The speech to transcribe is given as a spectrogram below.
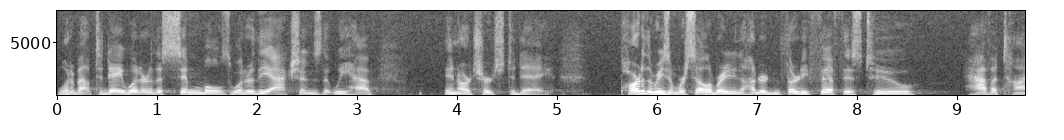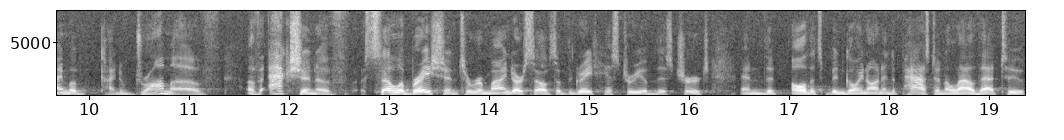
What about today? What are the symbols? What are the actions that we have in our church today? Part of the reason we're celebrating the 135th is to have a time of kind of drama, of of action, of celebration to remind ourselves of the great history of this church and the, all that's been going on in the past and allow that to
